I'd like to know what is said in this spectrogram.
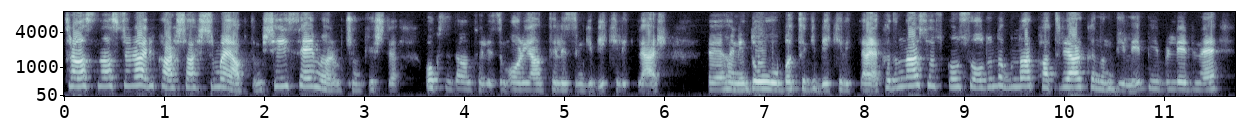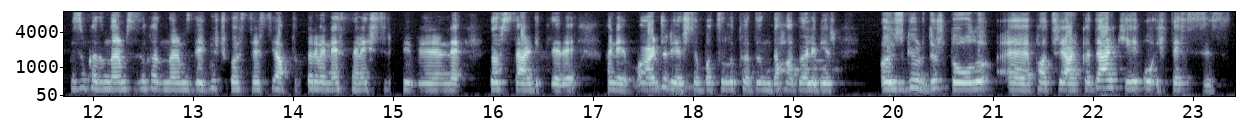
transnasyonel bir karşılaştırma yaptım. Şeyi sevmiyorum çünkü işte oksidantalizm, oryantalizm gibi ikilikler, e, hani doğu, batı gibi ikilikler. Kadınlar söz konusu olduğunda bunlar patriarkanın dili. Birbirlerine bizim kadınlarımız sizin kadınlarımız diye güç gösterisi yaptıkları ve nesneleştirip birbirlerine gösterdikleri. Hani vardır ya işte batılı kadın daha böyle bir özgürdür. Doğulu e, patriarka der ki o iffetsiz.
